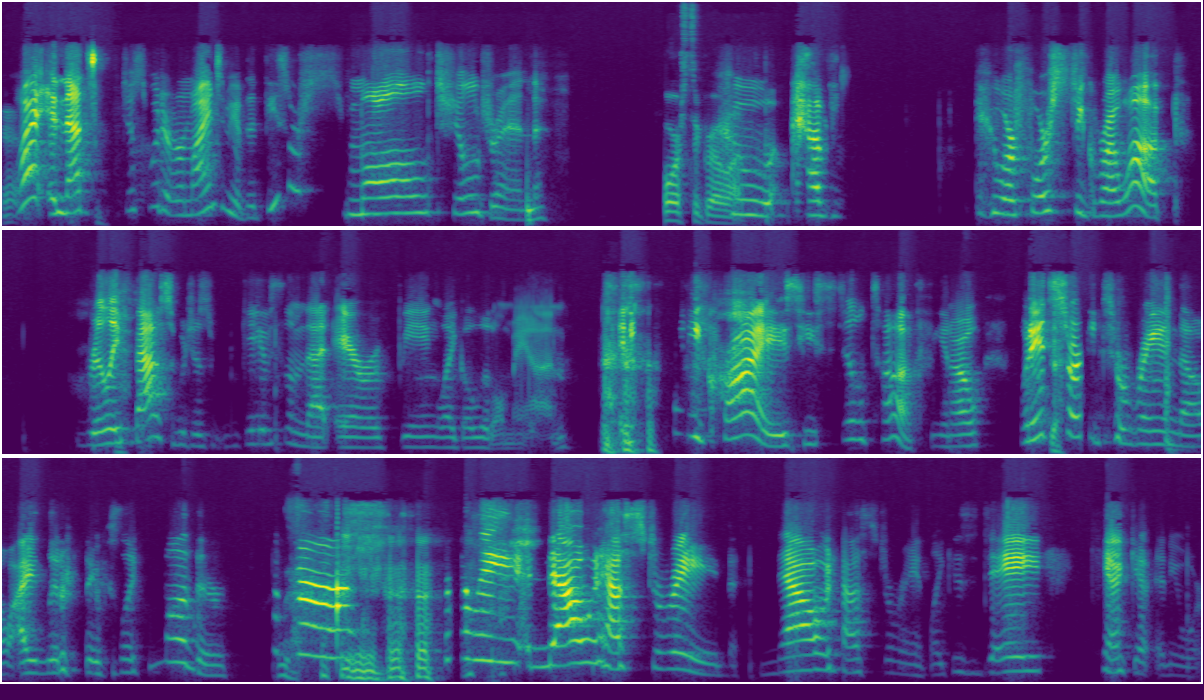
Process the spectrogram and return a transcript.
Yeah. what and that's just what it reminds me of that these are small children forced to grow up. who have who are forced to grow up really fast which is gives them that air of being like a little man and he cries he's still tough you know when it Yeah. started to rain though i literally was like mother really now it has to rain now it has to rain like his day can't get any worse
